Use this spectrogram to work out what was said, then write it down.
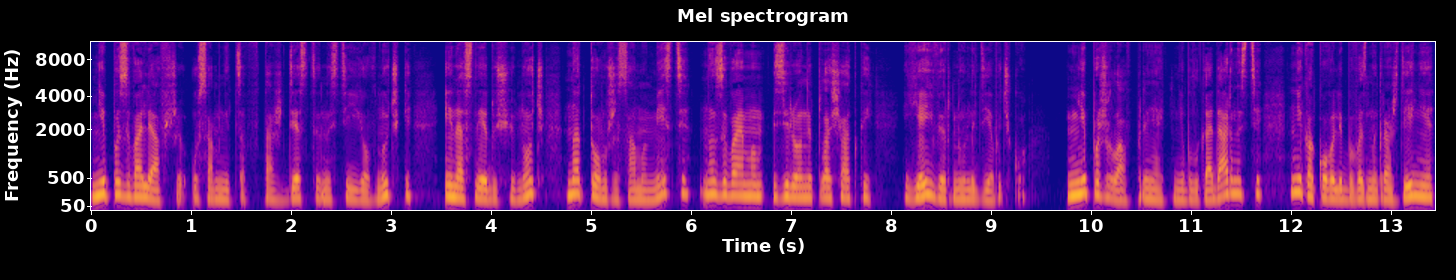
не позволявшие усомниться в тождественности ее внучки, и на следующую ночь на том же самом месте, называемом зеленой площадкой, ей вернули девочку, не пожелав принять ни благодарности, ни какого-либо вознаграждения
